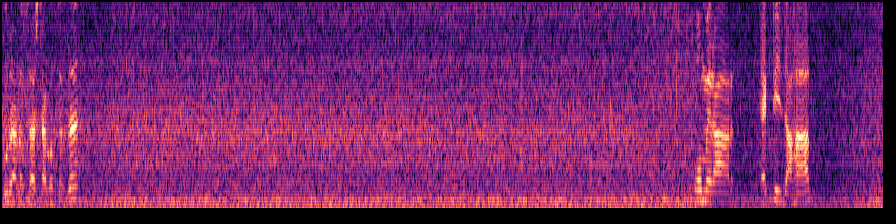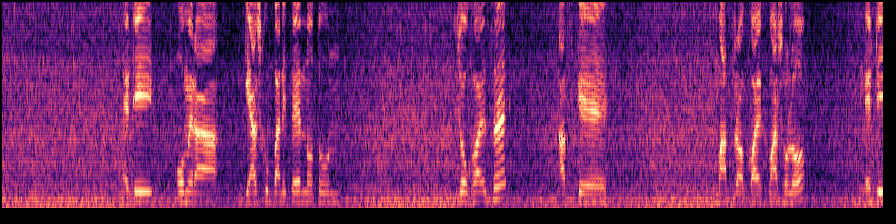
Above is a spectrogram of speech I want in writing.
ঘুরানোর চেষ্টা করতেছে। ওমেরার একটি জাহাজ এটি ওমেরা গ্যাস কোম্পানিতে নতুন যোগ হয়েছে। আজকে মাত্র কয়েক মাস হলো এটি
